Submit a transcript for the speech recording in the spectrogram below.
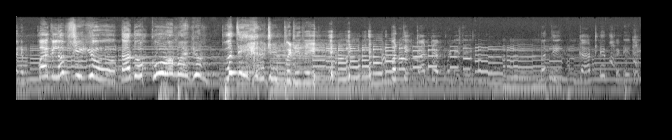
અને પગ લપસી ગયો. દાદો કૂવામાં ગયો. બધી કાંઠે પડી રહી. બધી કાંઠે પડી રહી. બધી કાંઠે પડી રહી.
